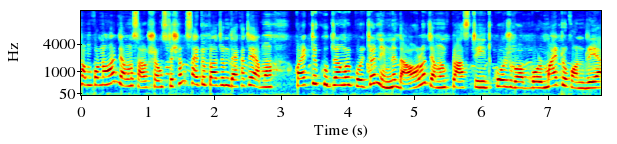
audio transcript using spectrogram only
সম্পন্ন হয়, যেমন সংশ্লেষণ সাইটোপ্লাজম দেখা যায়, এমন কয়েকটি ক্ষুদ্রাঙ্গুর পরিচয় নিম্নে দেওয়া হলো, যেমন প্লাস্টিড, কোষ গহ্বর মাইটোকন্ড্রিয়া,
